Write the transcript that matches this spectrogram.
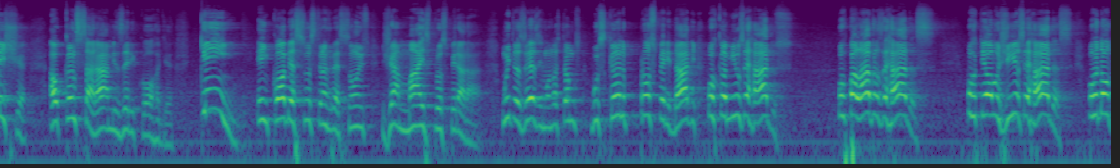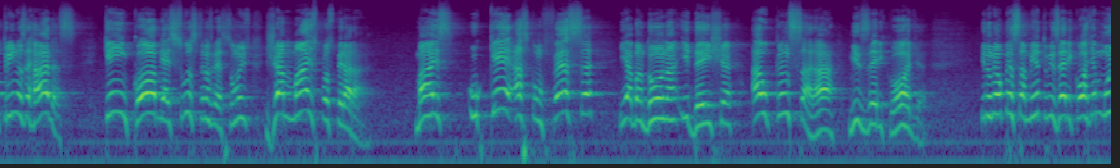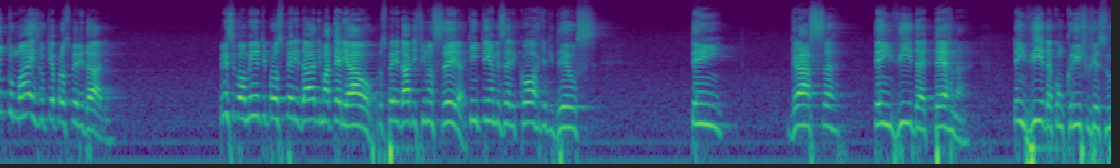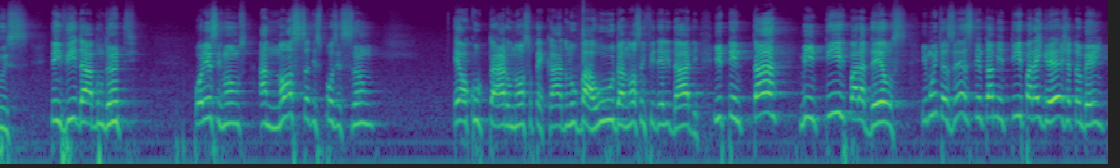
alcançará a misericórdia. Quem encobre as suas transgressões jamais prosperará. Muitas vezes, irmão, nós estamos buscando prosperidade por caminhos errados, por palavras erradas, por teologias erradas, por doutrinas erradas. Quem encobre as suas transgressões jamais prosperará. Mas o que as confessa e abandona e deixa alcançará misericórdia. E no meu pensamento, misericórdia é muito mais do que prosperidade. Principalmente prosperidade material, prosperidade financeira. Quem tem a misericórdia de Deus tem graça, tem vida eterna, tem vida com Cristo Jesus, tem vida abundante. Por isso, irmãos, a nossa disposição é ocultar o nosso pecado no baú da nossa infidelidade e tentar mentir para Deus e muitas vezes tentar mentir para a igreja também.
